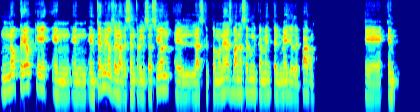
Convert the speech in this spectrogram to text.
no creo que en, términos de la descentralización, las criptomonedas van a ser únicamente el medio de pago. En,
